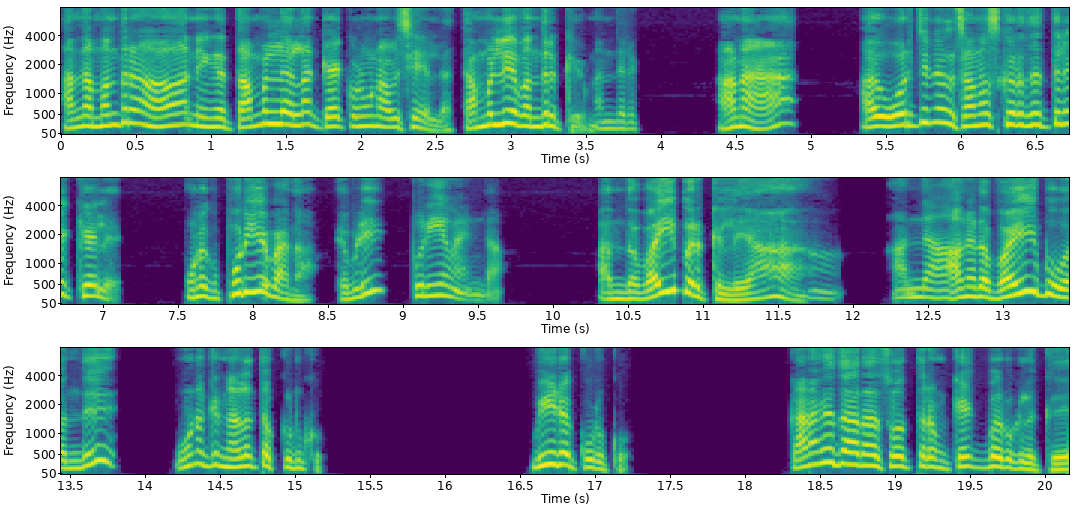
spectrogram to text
அந்த மந்திரம் நீங்கள் தமிழ்ல எல்லாம் கேட்கணும்னு அவசியம் இல்லை. தமிழ்லேயே வந்திருக்கு. வந்திருக்கு. ஆனால் அது ஒரிஜினல் சமஸ்கிருதத்திலே கேளு. உனக்கு புரிய வேணாம். எப்படி? புரிய வேண்டாம். அந்த வைப் இருக்கு இல்லையா? அந்த அந்த வைப்பு வந்து உனக்கு நிலத்தை கொடுக்கும். வீடை கொடுக்கும். கனகதாரா சோத்திரம் கேட்பவர்களுக்கு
